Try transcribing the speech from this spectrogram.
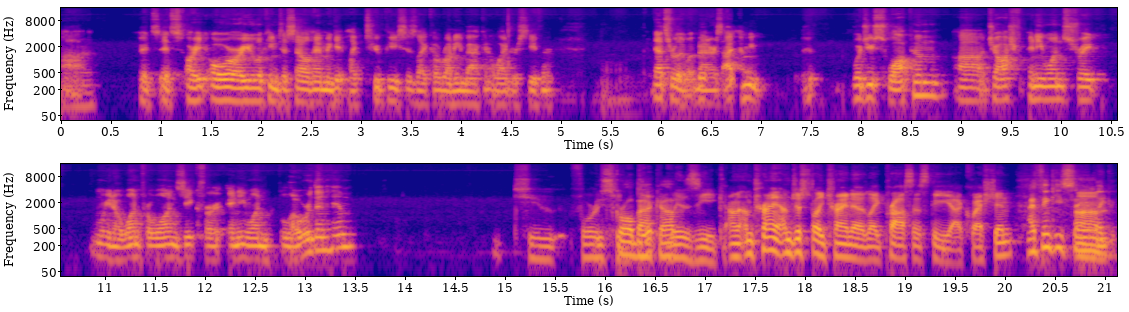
Uh, mm-hmm. it's it's are you, or are you looking to sell him and get like two pieces like a running back and a wide receiver? That's really what matters. I, I mean, would you swap him, uh, Josh? Anyone straight, you know, one for one Zeke for anyone lower than him? To for you scroll back up with Zeke. I'm, I'm, trying. I'm just like trying to like process the uh, question. I think he's saying um, like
